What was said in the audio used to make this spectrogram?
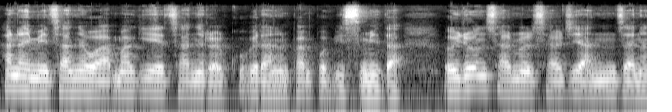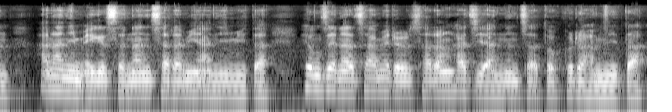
하나님의 자녀와 마귀의 자녀를 구별하는 방법이 있습니다. 의로운 삶을 살지 않는 자는 하나님에게서 난 사람이 아닙니다. 형제나 자매를 사랑하지 않는 자도 그러합니다.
